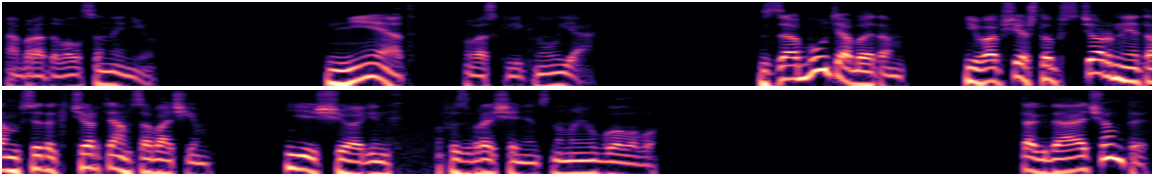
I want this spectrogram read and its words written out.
Обрадовался Нэнью. Нет, воскликнул я. Забудь об этом. И вообще, чтоб стер мне там все это к чертям собачьим. Еще один извращенец на мою голову. Тогда о чем ты?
